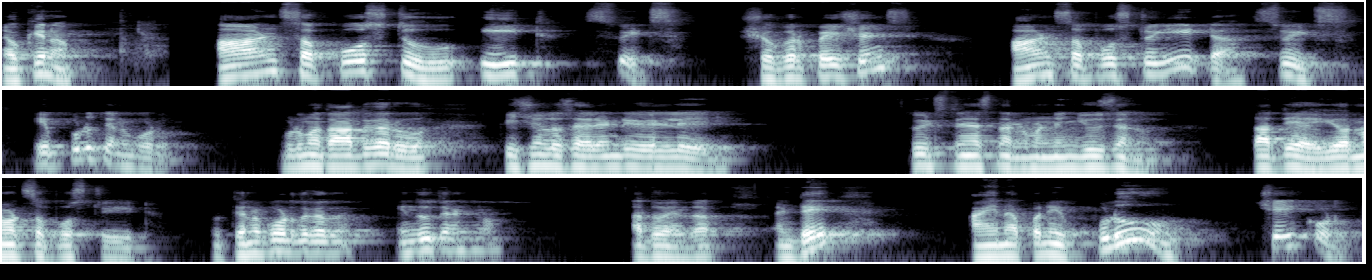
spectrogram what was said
ఓకేనా aren't suppose to eat sweets sugar patients aren't suppose to eat sweets ఎప్పుడు తినకూడదు. ఇప్పుడు మా తాతగారు కిచెన్లో సైలెంట్గా వెళ్ళి స్వీట్స్ తినేస్తున్నారు. మరి నేను చూశాను. తాతయ్య you are not suppose to eat నువ్వు తినకూడదు కదా. ఎందుకు తింటున్నావు? అర్థమైందా? అంటే ఆయన పని ఎప్పుడూ చేయకూడదు.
